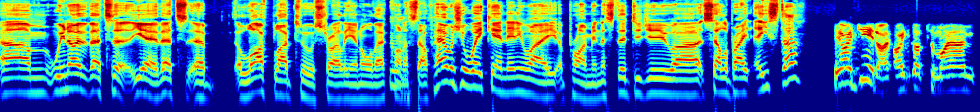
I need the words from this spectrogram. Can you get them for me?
Um, we know that that's a, yeah, that's a, a lifeblood to Australia and all that kind of stuff. How was your weekend anyway, uh, Prime Minister? Did you uh, celebrate Easter? Yeah, I did. I, I got to my own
